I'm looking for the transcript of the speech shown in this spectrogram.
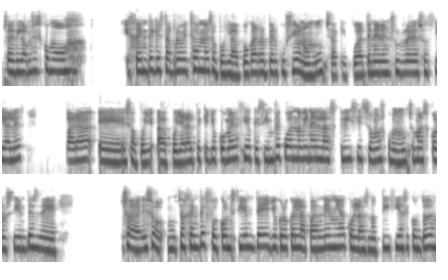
o sea, digamos, es como gente que está aprovechando eso, pues la poca repercusión o mucha que pueda tener en sus redes sociales para eh, eso, apoyar al pequeño comercio, que siempre cuando vienen las crisis somos como mucho más conscientes de, o sea, eso, mucha gente fue consciente, yo creo que en la pandemia, con las noticias y con todo,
